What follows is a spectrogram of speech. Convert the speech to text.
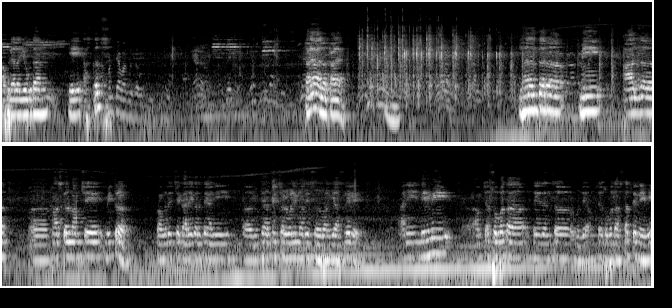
आपल्याला योगदान हे असतंच. टाळ्या वाजवा टाळ्या. ह्यानंतर मी आज खास करून आमचे मित्र काँग्रेसचे कार्यकर्ते आणि विद्यार्थी चळवळीमध्ये सहभागी असलेले. आणि नेहमी आमच्यासोबत ते त्यांचं म्हणजे आमच्यासोबत असतात ते नेहमी.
